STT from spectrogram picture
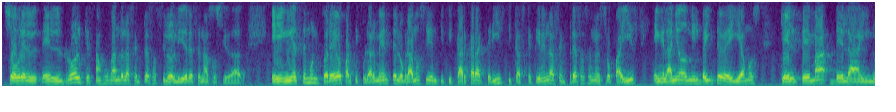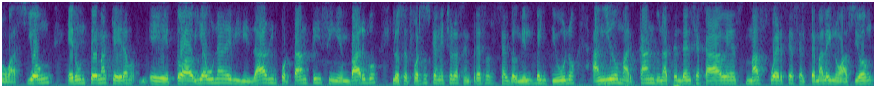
sobre el, rol que están jugando las empresas y los líderes en la sociedad. En este monitoreo particularmente logramos identificar características que tienen las empresas en nuestro país. En el año 2020 veíamos que el tema de la innovación era un tema que era eh, todavía una debilidad importante y sin embargo los esfuerzos que han hecho las empresas hacia el 2021 han ido marcando una tendencia cada vez más fuerte hacia el tema de la innovación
